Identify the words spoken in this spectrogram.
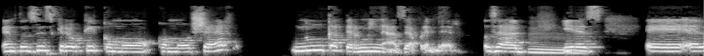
Entonces creo que como, como chef nunca terminas de aprender. O sea, mm. y es, eh, el,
